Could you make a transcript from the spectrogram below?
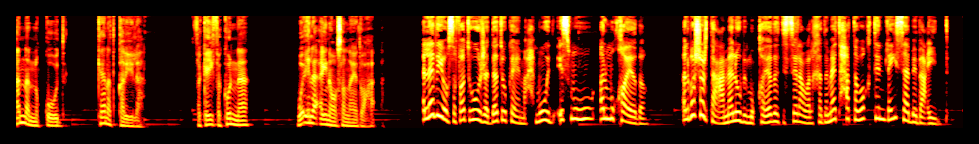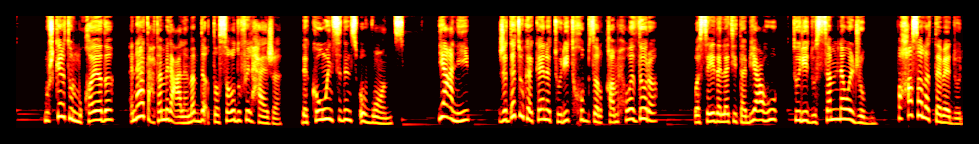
أن النقود كانت قليلة فكيف كنا وإلى أين وصلنا يا دعاء؟ الذي وصفته جدتك يا محمود اسمه المقايضة. البشر تعاملوا بمقايضة السلع والخدمات حتى وقت ليس ببعيد. مشكلة المقايضة أنها تعتمد على مبدأ تصادف الحاجة The coincidence of wants. يعني جدتك كانت تريد خبز القمح والذرة والسيدة التي تبيعه تريد السمن والجبن فحصل التبادل.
